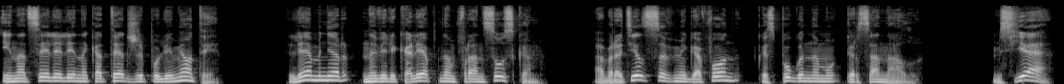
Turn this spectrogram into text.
и нацелили на коттеджи пулеметы, Лемнер на великолепном французском обратился в мегафон к испуганному персоналу. «Мсье,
